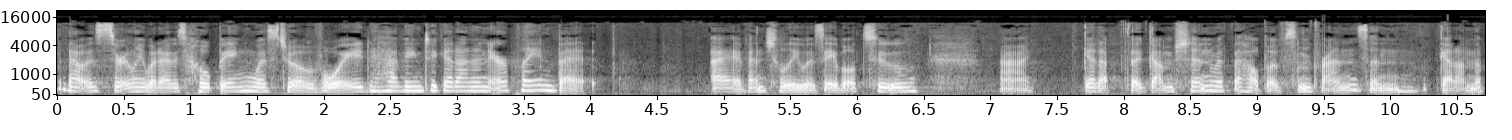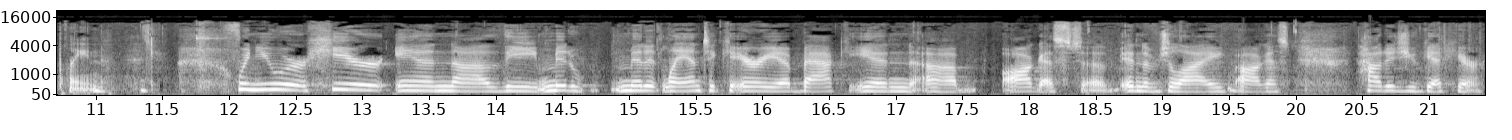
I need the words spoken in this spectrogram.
that was certainly what I was hoping was to avoid having to get on an airplane, but I eventually was able to uh, get up the gumption with the help of some friends and get on the plane. When you were here in uh, the mid mid Atlantic area back in uh, August, uh, end of July, August, how did you get here?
